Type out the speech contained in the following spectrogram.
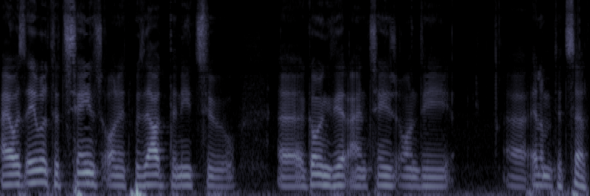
I was able to change on it without the need to uh, going there and change on the uh, element itself.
